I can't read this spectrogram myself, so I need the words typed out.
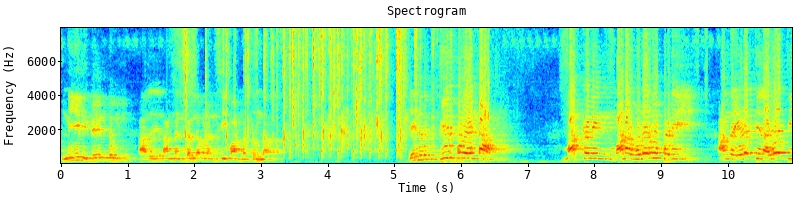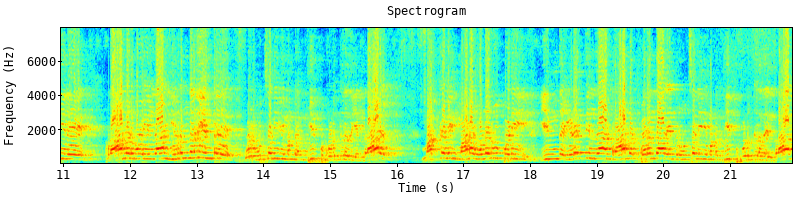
நீதி வேண்டும். அது அண்ணன் செந்தமலன் சீமான் மட்டும்தான். எங்களுக்கு தீர்ப்பு வேண்டாம். மக்களின் மன உணர்வுப்படி அந்த இடத்தில் அயோத்தியிலே ராமர் கோயில் தான் இருந்தது என்று ஒரு உச்சநீதிமன்றம் தீர்ப்பு கொடுக்கிறது என்றால் மக்களின் மன உணர்வுப்படி இந்த இடத்தில் தான் ராமர் பிறந்தார் என்று உச்சநீதிமன்றம் தீர்ப்பு கொடுக்கிறது என்றால்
